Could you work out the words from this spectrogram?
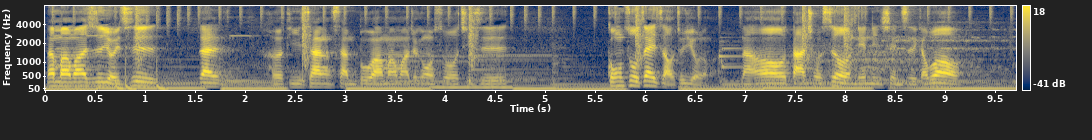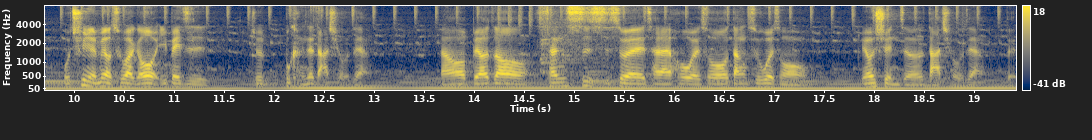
那妈妈就是有一次在河堤上散步啊，妈妈就跟我说，其实工作再早就有了嘛，然后打球是有年龄限制，搞不好我去年没有出来，搞我一辈子就不可能再打球这样。然后不要到三四十岁才来后悔说当初为什么没有选择打球这样。对，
